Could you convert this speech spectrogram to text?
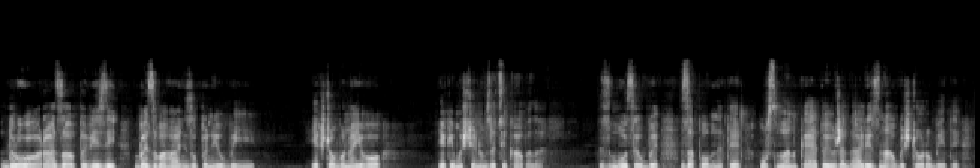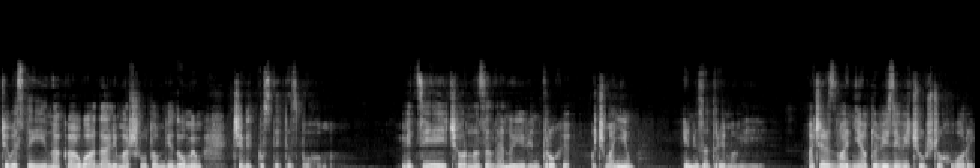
Другого разу автовізій без вагань зупинив би її, якщо б вона його якимось чином зацікавила змусив би заповнити усну анкету і вже далі знав би, що робити, чи вести її на каву, а далі маршрутом відомим, чи відпустити з Богом. Від цієї чорно-зеленої він трохи очманів і не затримав її. А через два дні автовізі відчув, що хворий,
